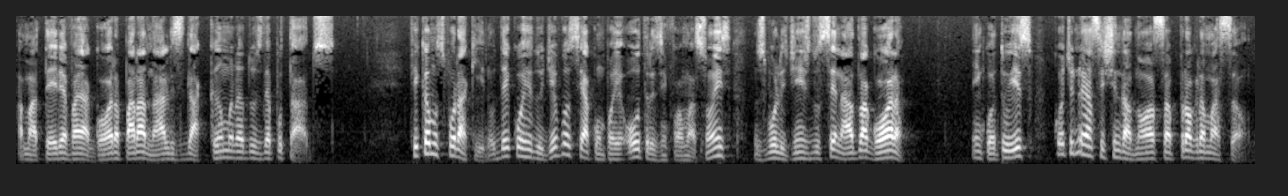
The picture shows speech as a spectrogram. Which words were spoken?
A matéria vai agora para análise da Câmara dos Deputados. Ficamos por aqui. No decorrer do dia você acompanha outras informações nos boletins do Senado agora. Enquanto isso, continue assistindo a nossa programação.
